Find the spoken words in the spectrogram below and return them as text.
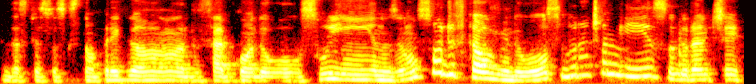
das pessoas que estão pregando, sabe? Quando eu ouço hinos. Eu não sou de ficar ouvindo, eu ouço durante a missa, durante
